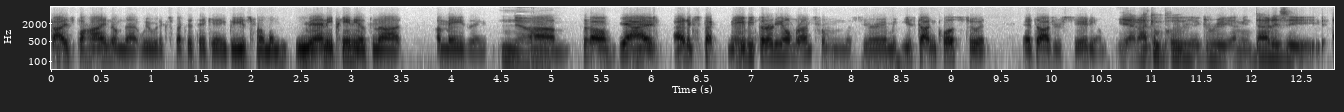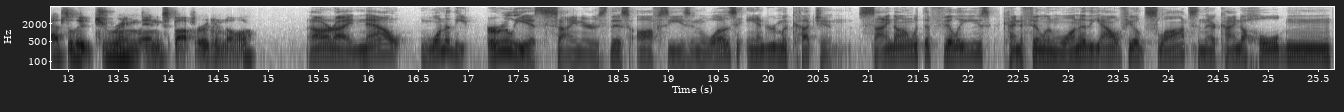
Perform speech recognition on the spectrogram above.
guys behind him that we would expect to take ABs from him. Manny Pena is not amazing. No. Um, so yeah, I, I'd expect maybe 30 home runs from him this year. I mean, he's gotten close to it at Dodger Stadium. Yeah, and I completely agree. I mean, that is a absolute dream landing spot for Grandal. All right, now one of the earliest signers this offseason was Andrew McCutchen. Signed on with the Phillies, kind of filling one of the outfield slots, and they're kind of holding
